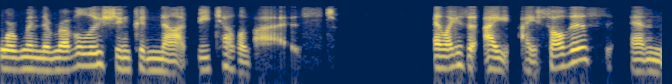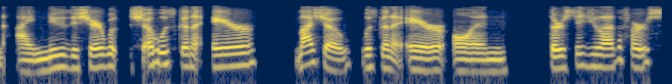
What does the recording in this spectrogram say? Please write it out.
or When the Revolution Could Not Be Televised. And like I said, I, I saw this and I knew the show was going to air. My show was going to air on Thursday, July the 1st,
